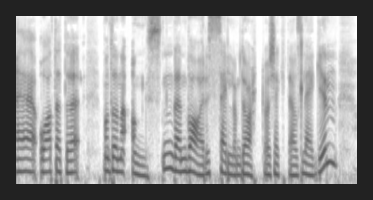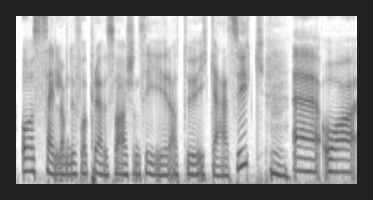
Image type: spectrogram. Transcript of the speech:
Eh, og at dette, på en måte denne angsten den varer selv om du har vært og sjekket deg hos legen, og selv om du får prøvesvar som sier at du ikke er syk. Eh, og,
